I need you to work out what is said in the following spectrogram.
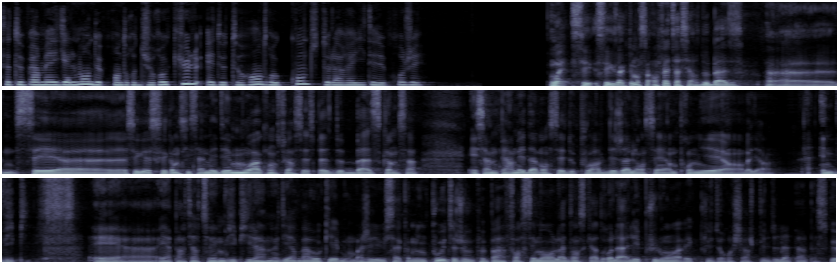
Ça te permet également de prendre du recul et de te rendre compte de la réalité du projet. Ouais, c'est exactement ça. En fait, ça sert de base. Euh, euh, c'est comme si ça m'aidait moi à construire cette espèce de base comme ça. Et ça me permet d'avancer, de pouvoir déjà lancer un premier, on va dire, MVP. Et, euh, et, à partir de ce MVP-là, me dire, bah ok, bon, bah, j'ai eu ça comme input, je ne peux pas forcément, là, dans ce cadre-là, aller plus loin avec plus de recherche, plus de data, parce que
